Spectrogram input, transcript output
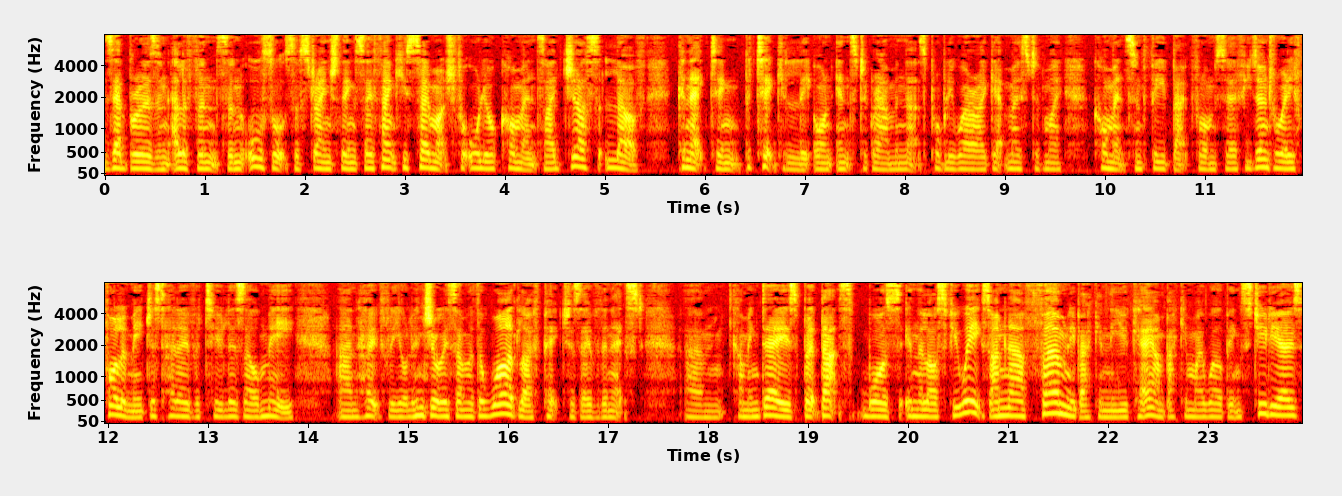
zebras and elephants and all sorts of strange things. So, thank you so much for all your comments. I just love connecting particularly on Instagram, and that's probably where I get most of my comments and feedback from. So if you don't already follow me, just head over to Liz Earle Me, and hopefully you'll enjoy some of the wildlife pictures over the next um, coming days. But that was in the last few weeks. I'm now firmly back in the UK. I'm back in my Wellbeing Studios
